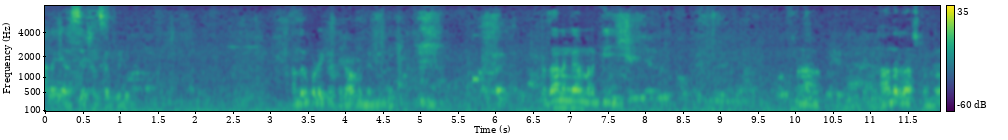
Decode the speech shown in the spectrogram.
అలాగే అసోసియేషన్ సభ్యులు అందరూ కూడా ఇక్కడికి రావడం జరిగింది. ప్రధానంగా మనకి మన ఆంధ్ర రాష్ట్రంలో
